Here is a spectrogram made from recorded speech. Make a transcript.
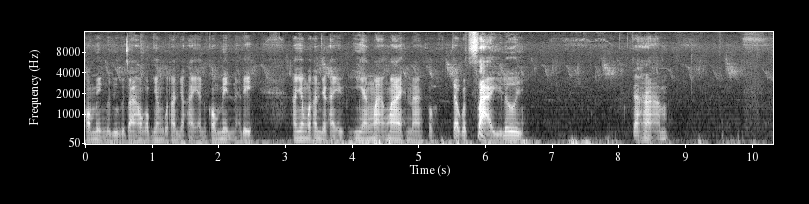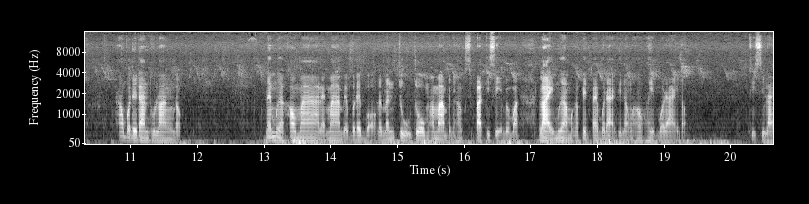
คอมเมนต์ก็อยู่กระจายเขากับยังบ่ทันอยากให้อันคอมเมนต์นะเด็กเขายังบ่ทันอยากให้อิหยังมากมายนะก็เจ้าก็ใส่เลยกะหามเข้าบ่ได้ดันทุลังดอก ในเมื่อเข้ามาอะไรมาแบบบ่ได้บอกเลยมันจู่โจมเข้ามาเป็นเขางปฏิเสธแบบว่าไล่เมืองมันก็เป็นไปบ่ได้พี่น้องเขาเห็นบ่ได้ดอกสิสิไล่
